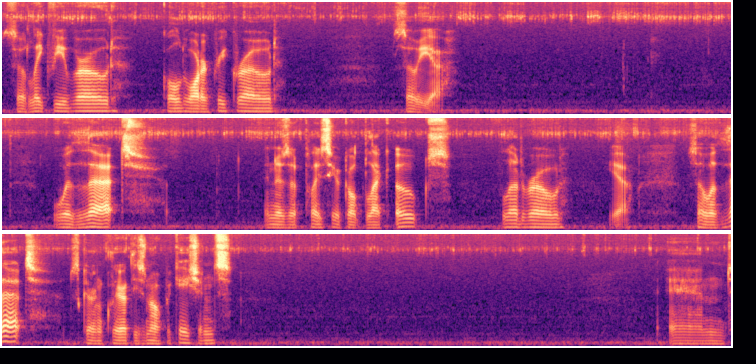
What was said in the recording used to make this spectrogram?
so Lakeview Road, Coldwater Creek Road. So yeah. With that, and there's a place here called Black Oaks, Flood Road. Yeah. So with that, just going to clear out these notifications. And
